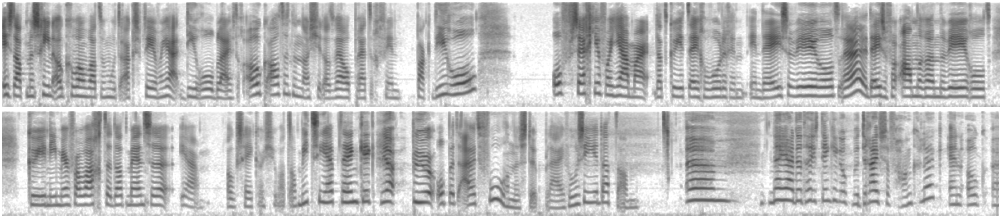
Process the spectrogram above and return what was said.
is dat misschien ook gewoon wat we moeten accepteren? Van ja, die rol blijft er ook altijd. En als je dat wel prettig vindt, pak die rol. Of zeg je van ja, maar dat kun je tegenwoordig in, in deze wereld, hè, deze veranderende wereld, kun je niet meer verwachten dat mensen, ja, ook zeker als je wat ambitie hebt, denk ik, Ja. puur op het uitvoerende stuk blijven. Hoe zie je dat dan? Ehm, nou ja, dat is denk ik ook bedrijfsafhankelijk. En ook eh,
